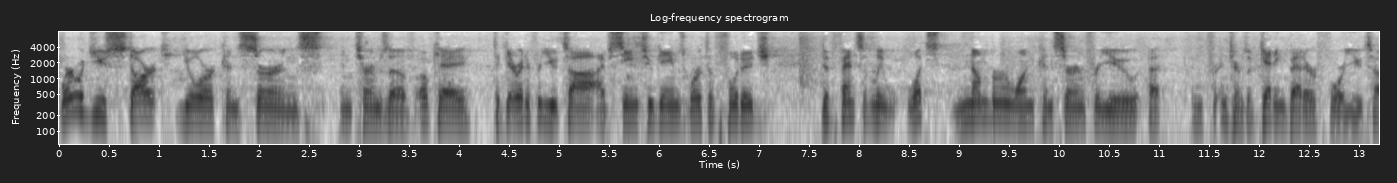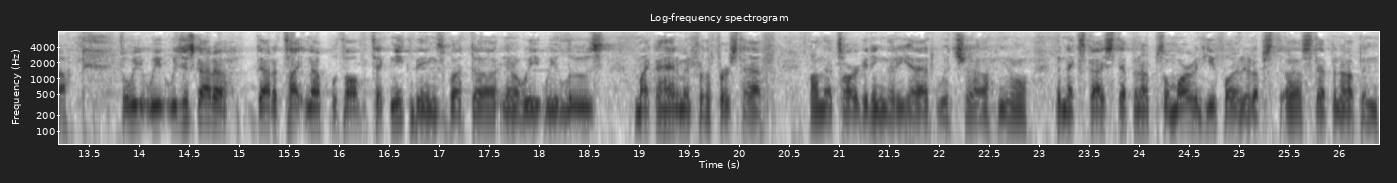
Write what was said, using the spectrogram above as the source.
Where would you start your concerns in terms of, okay, to get ready for Utah, I've seen two games worth of footage. Defensively, what's number one concern for you at, in, in, terms of getting better for Utah? So we, we, we just gotta gotta tighten up with all the technique things, but uh, you know we, we lose Micah Hannemann for the first half on that targeting that he had, which uh, you know the next guy stepping up. So Marvin Hefo ended up uh, stepping up and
